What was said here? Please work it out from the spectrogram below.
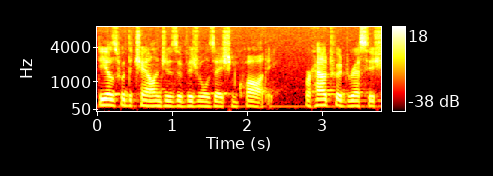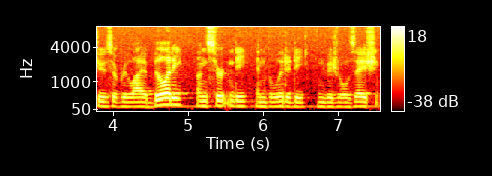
deals with the challenges of visualization quality, or how to address issues of reliability, uncertainty, and validity in visualization.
